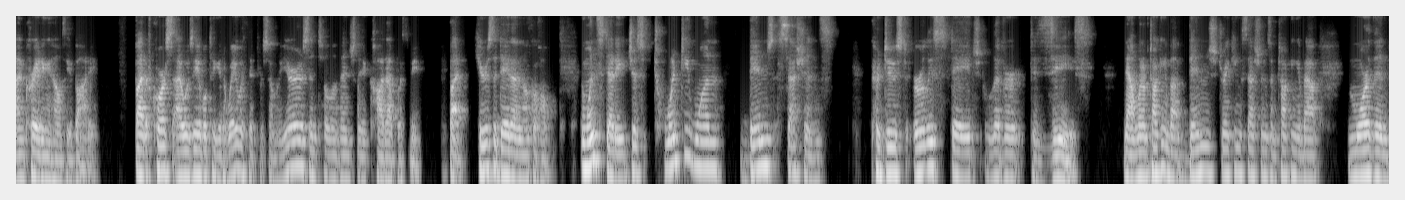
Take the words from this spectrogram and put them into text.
on creating a healthy body. But of course, I was able to get away with it for so many years until eventually it caught up with me. But here's the data on alcohol. In one study, just 21 binge sessions produced early stage liver disease. Now, when I'm talking about binge drinking sessions, I'm talking about more than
